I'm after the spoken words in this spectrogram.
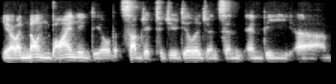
you know, a non-binding deal that's subject to due diligence and, and the, um,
